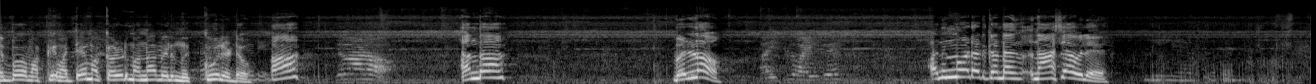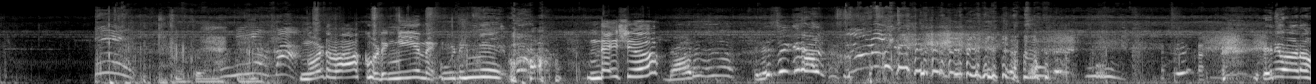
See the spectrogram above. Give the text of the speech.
ഇപ്പോ മക്ക മറ്റേ മക്കളോട് വന്നാ പേര് നിക്കൂലട്ടോ. ആ? എന്താ? വെള്ളോ? അത് ഇങ്ങോട്ട് എടുക്കണ്ട നാശാവൂലേ? ഇങ്ങോട്ട് വാ കുടുങ്ങിന്ന്. കുടുങ്ങി. എന്തായിഷു. ഇനി വേണോ?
